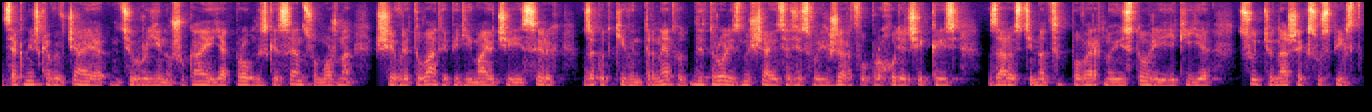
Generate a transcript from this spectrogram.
Ця книжка вивчає цю руїну, шукає, як проблиски сенсу можна ще врятувати, підіймаючи із сирих закутків інтернету, де тролі знущаються зі своїх жертв, проходячи крізь зарості над поверхною історії, які є суттю наших суспільств,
